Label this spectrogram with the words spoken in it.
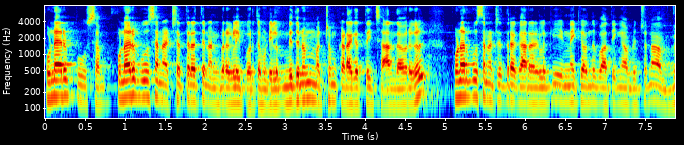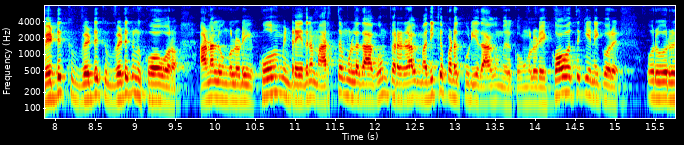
புனர்பூசம். புனர்பூச நட்சத்திரத்து நண்பர்களை பொறுத்த முடியலும் மிதுனம் மற்றும் கடகத்தை சார்ந்தவர்கள். புனர்பூச நட்சத்திரக்காரர்களுக்கு இன்றைக்கி வந்து பார்த்திங்க அப்படின்னு சொன்னால் வெடுக்கு வெடுக்கு வெடுக்குன்னு கோவம் வரும். ஆனால் உங்களுடைய கோபம் இன்றைய தினம் அர்த்தம் உள்ளதாகவும் பிறரால் மதிக்கப்படக்கூடியதாகவும் இருக்கும். உங்களுடைய கோபத்துக்கு இன்றைக்கி ஒரு ஒரு ஒரு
